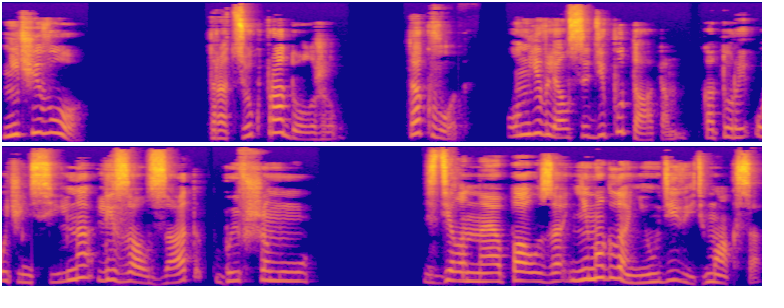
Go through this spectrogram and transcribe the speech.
Ничего. Трацюк продолжил. Так вот, он являлся депутатом, который очень сильно лизал зад бывшему... Сделанная пауза не могла не удивить Макса.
